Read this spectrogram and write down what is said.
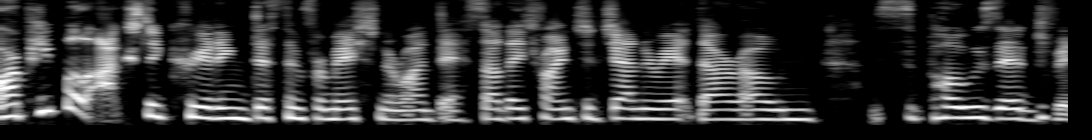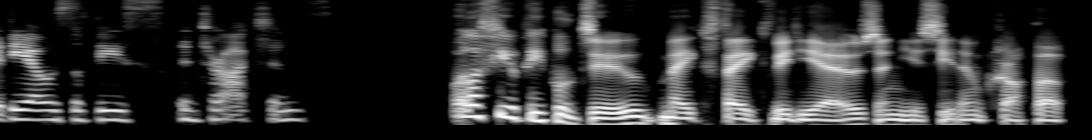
are people actually creating disinformation around this? Are they trying to generate their own supposed videos of these interactions? Well, a few people do make fake videos, and you see them crop up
